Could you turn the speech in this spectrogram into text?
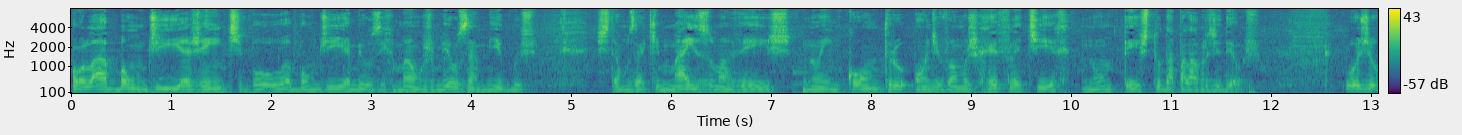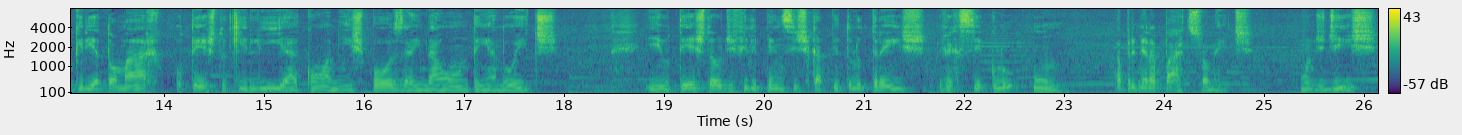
Olá, bom dia, gente boa, bom dia, meus irmãos, meus amigos. Estamos aqui mais uma vez no encontro onde vamos refletir num texto da Palavra de Deus. Hoje eu queria tomar o texto que lia com a minha esposa ainda ontem à noite. E o texto é o de Filipenses capítulo 3, versículo 1, a primeira parte somente, onde diz:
